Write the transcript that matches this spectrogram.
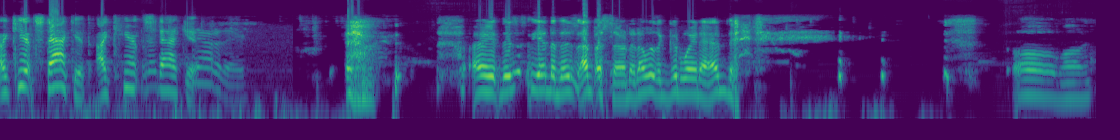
I can't stack it. I can't stack Get it. out of there. Alright, this is the end of this episode, and that was a good way to end it. oh my.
